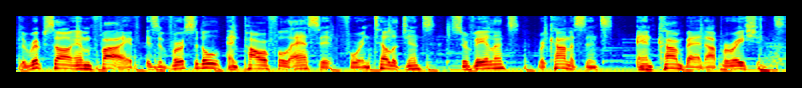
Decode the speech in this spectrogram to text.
the Ripsaw M5 is a versatile and powerful asset for intelligence, surveillance, reconnaissance, and combat operations.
